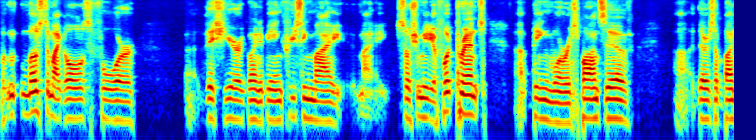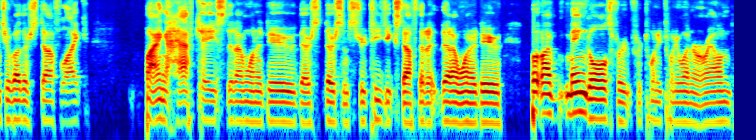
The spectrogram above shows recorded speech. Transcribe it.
But most of my goals for uh, this year are going to be increasing my my social media footprint, uh, being more responsive. Uh, there's a bunch of other stuff like buying a half case that I want to do. There's there's some strategic stuff that I, that I want to do. But my main goals for for 2021 are around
